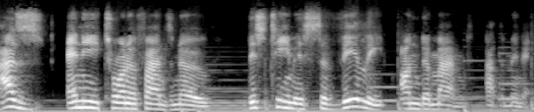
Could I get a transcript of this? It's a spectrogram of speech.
As any Toronto fans know, this team is severely undermanned at the minute.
